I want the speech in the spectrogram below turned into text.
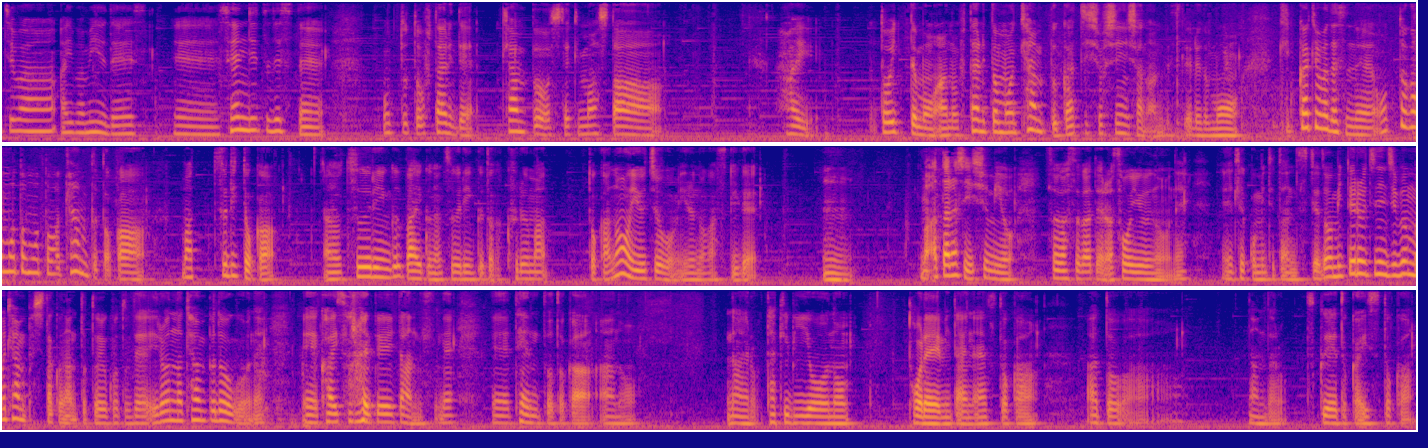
にちは、相葉美優です、えー、先日ですね、夫と2人でキャンプをしてきました。はい。と言ってもあの2人ともキャンプガチ初心者なんですけれどもきっかけはですね夫がもともとキャンプとか祭りとかあのツーリングバイクのツーリングとか車とかの YouTube を見るのが好きで、うんまあ、新しい趣味を探すがてらそういうのをねえー、結構見てたんですけど見てるうちに自分もキャンプしたくなったということでいろんなキャンプ道具をね、えー、買い揃えていたんですね、えー、テントとかあのなんやろ焚き火用のトレーみたいなやつとかあとはなんだろう机とか椅子とか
